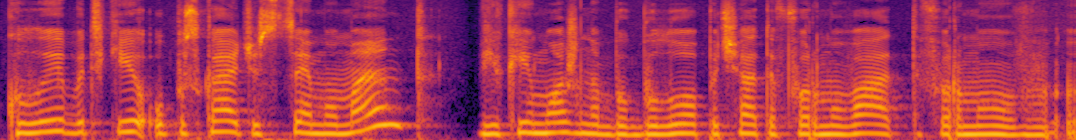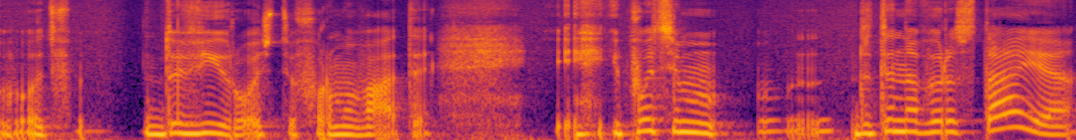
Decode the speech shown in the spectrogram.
коли батьки опускають ось цей момент, в який можна би було почати формувати, форму довіру ось цю формувати. І потім дитина виростає,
